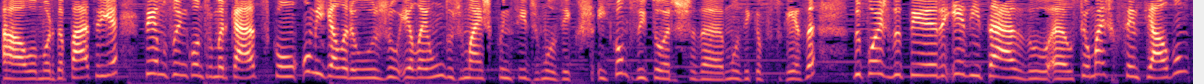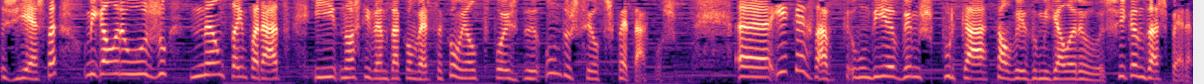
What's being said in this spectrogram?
ao Amor da Pátria, temos um encontro marcado com o Miguel Araújo. Ele é um dos mais conhecidos músicos e compositores da música portuguesa. Depois de ter editado ah, o seu mais recente álbum, Giesta, o Miguel Araújo não tem parado e nós tivemos a conversa com ele depois de um dos seus espetáculos. Ah, e quem sabe que um dia vemos por cá, talvez, o Miguel Araújo. Ficamos à espera.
